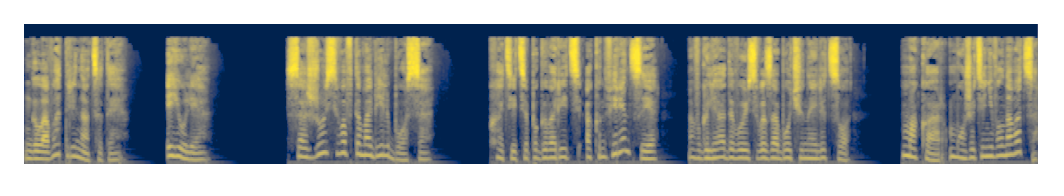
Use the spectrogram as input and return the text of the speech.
Глава 13. Юлия. Сажусь в автомобиль босса. «Хотите поговорить о конференции?» Вглядываюсь в озабоченное лицо. «Макар, можете не волноваться.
